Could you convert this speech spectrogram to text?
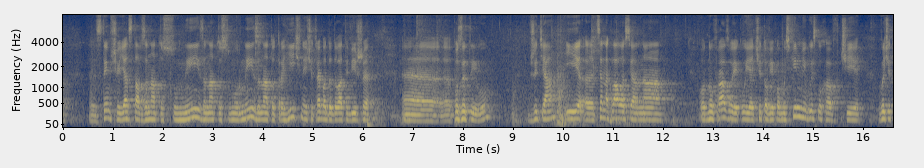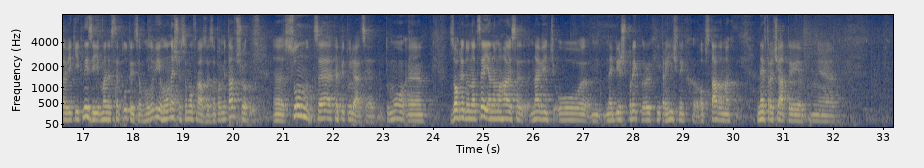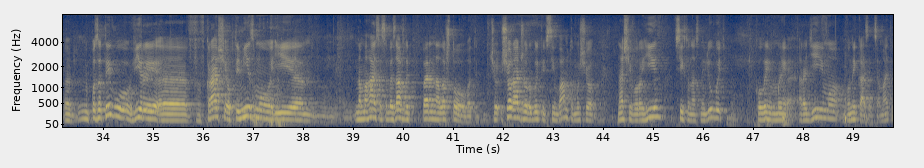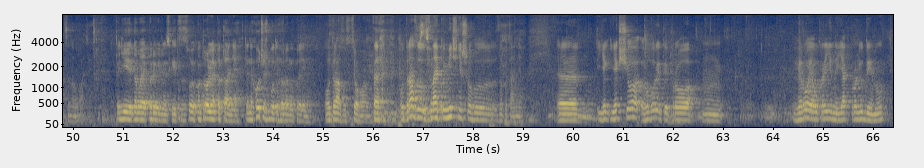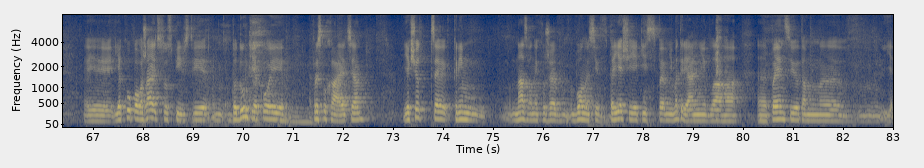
е, з тим, що я став занадто сумний, занадто сумурний, занадто трагічний, що треба додавати більше позитиву в життя. І е, це наклалося на одну фразу, яку я чи то в якомусь фільмі вислухав, чи вичитав в якій книзі, і в мене все плутається в голові. Головне, що саму фразу я запам'ятав, що е, сум це капітуляція. Тому е, з огляду на це я намагаюся навіть у найбільш прикрих і трагічних обставинах не втрачати. Е, ну, Позитиву, віри е, в краще, оптимізму і е, намагаюся себе завжди переналаштовувати. Що, раджу робити всім вам, тому що наші вороги, всі, хто нас не любить, коли ми радіємо, вони казяться. Майте це на увазі. Тоді давай перевіримо, скільки це за своє контрольне питання. Ти не хочеш бути героєм України? Одразу з цього. Та, Одразу з найкомічнішого запитання. Якщо говорити про героя України як про людину, е, яку поважають в суспільстві, до думки якої прислухаються, якщо це крім названих уже бонусів, дає ще якісь певні матеріальні блага, е, пенсію там. е,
